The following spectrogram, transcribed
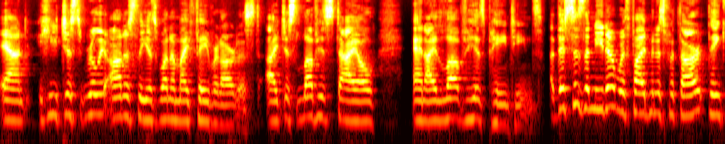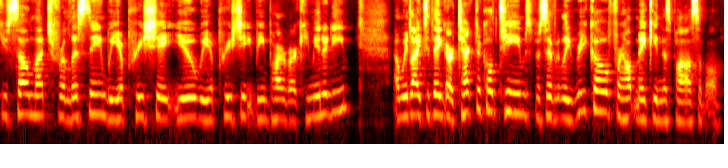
And he just really honestly is one of my favorite artists. I just love his style and I love his paintings. This is Anita with Five Minutes with Art. Thank you so much for listening. We appreciate you. We appreciate you being part of our community. And we'd like to thank our technical team, specifically Rico, for help making this possible.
